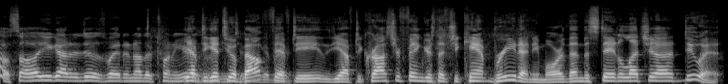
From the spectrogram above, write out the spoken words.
Oh, so all you got to do is wait another 20 years. You have to get to about married. 50. You have to cross your fingers that you can't breed anymore. Then the state will let you do it.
